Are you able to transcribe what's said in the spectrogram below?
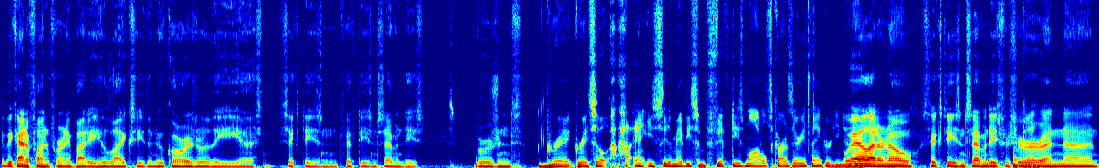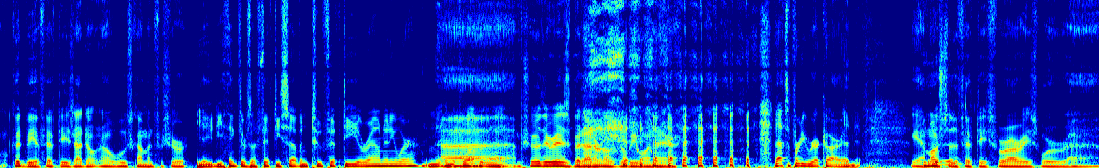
it'd be kind of fun for anybody who likes either new cars or the uh, 60s and 50s and 70s versions. Great, great. So, how, and you see, there may be some '50s models cars there. You think, or do you know? Well, I don't know, 60s and 70s for sure, Okay. and uh, could be a 50s. I don't know who's coming for sure. yeah. Do you think there's a '57 250 around anywhere in the, in the club? Or Uh, not? I'm sure there is, but I don't know if there'll be one there. That's a pretty rare car, isn't it? Yeah, most of the 50s Ferraris were uh,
